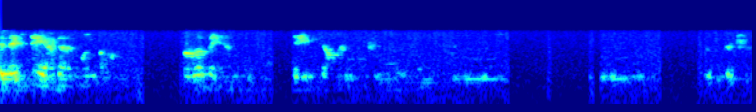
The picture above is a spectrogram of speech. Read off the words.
The next day, I got a phone call from a man named Don. This picture.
